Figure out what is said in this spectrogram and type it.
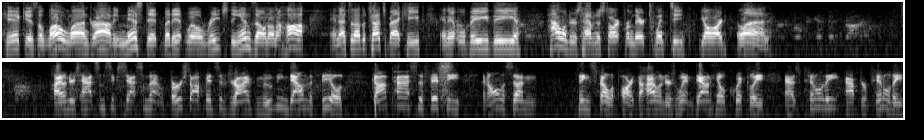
Kick is a low line drive. He missed it, but it will reach the end zone on a hop, and that's another touchback, Heath, and it will be the Highlanders having to start from their 20 yard line. Highlanders had some success in that first offensive drive, moving down the field, got past the 50, and all of a sudden, things fell apart. The Highlanders went downhill quickly as penalty after penalty,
